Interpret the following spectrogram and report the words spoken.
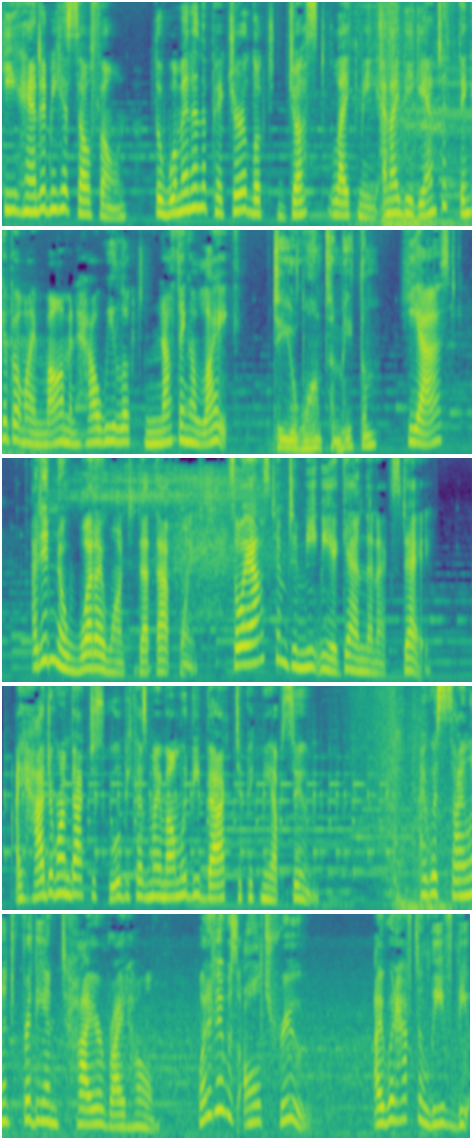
He handed me his cell phone. The woman in the picture looked just like me, and I began to think about my mom and how we looked nothing alike. Do you want to meet them? He asked. I didn't know what I wanted at that point, so I asked him to meet me again the next day. I had to run back to school because my mom would be back to pick me up soon. I was silent for the entire ride home. What if it was all true? I would have to leave the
